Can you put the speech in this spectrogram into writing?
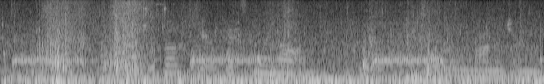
We're both here. What's going on? We're monitoring the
